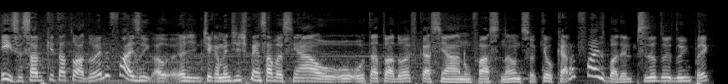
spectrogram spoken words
E você sabe que tatuador ele faz. Antigamente a gente pensava assim, ah, o, o tatuador vai ficar assim, ah, não faço não, não sei o que. O cara faz, brother, ele precisa do, do emprego.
